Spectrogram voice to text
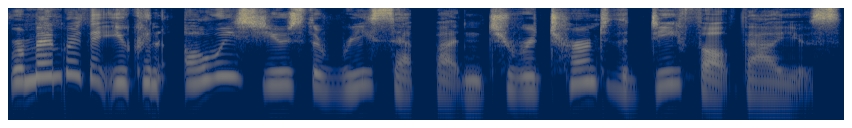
Remember that you can always use the reset button to return to the default values.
